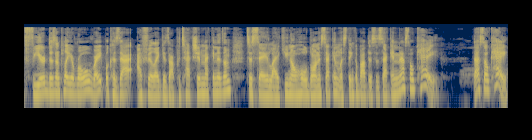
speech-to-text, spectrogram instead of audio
fear doesn't play a role, right? Because that I feel like is our protection mechanism to say, like, you know, hold on a second, let's think about this a second. And that's okay. That's okay.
